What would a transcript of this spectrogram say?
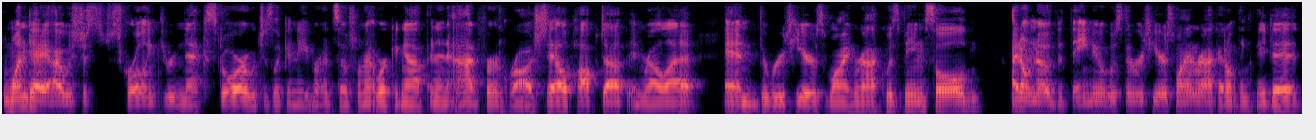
one day I was just scrolling through Nextdoor, which is like a neighborhood social networking app, and an ad for a garage sale popped up in Rowlett, and the Routiers wine rack was being sold. I don't know that they knew it was the Routiers wine rack. I don't think they did.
